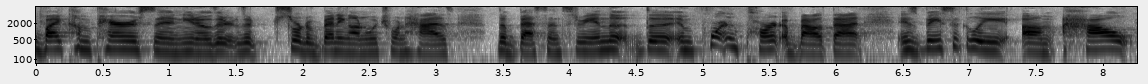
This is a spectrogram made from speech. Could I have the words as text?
by comparison, you know, they're, they're sort of betting on which one has the best sensitivity. And the, the important part about that is basically um, how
